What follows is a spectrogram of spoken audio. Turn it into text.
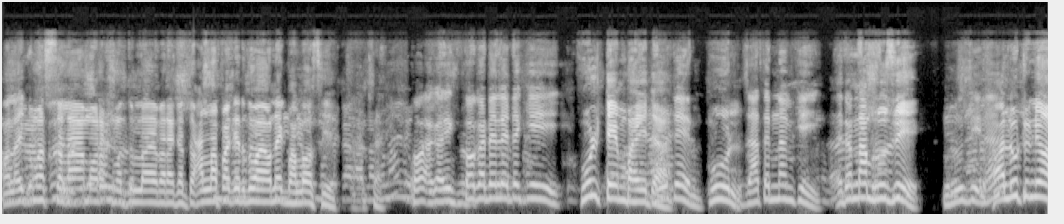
ওয়ালাইকুম আসসালাম ওয়া রাহমাতুল্লাহি ওয়া বারাকাতুহু আল্লাহ পাকের দোয়া অনেক ভালো আছি। ককাটেল এটা কি? ফুল টেম ভাই এটা। টেম। ফুল। জাতের নাম কি? এটার নাম রুজি। রুজি। না? হ্যাঁ লুটিনিও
